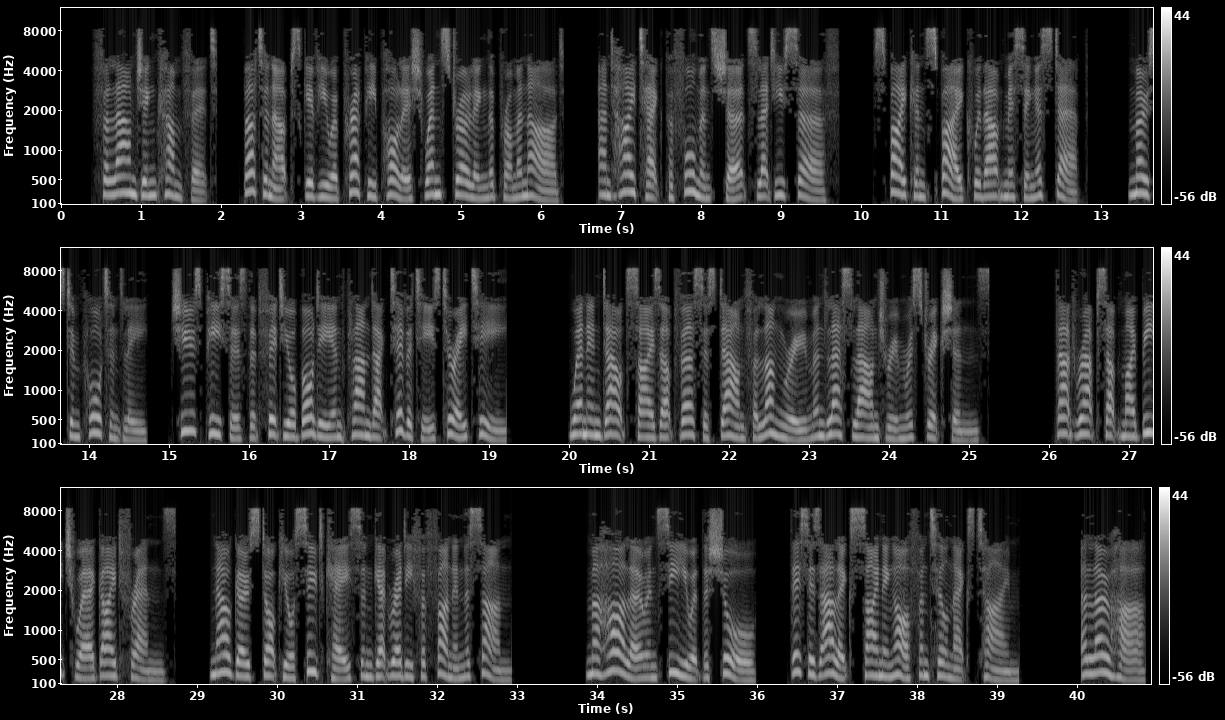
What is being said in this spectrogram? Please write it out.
For lounging comfort, button ups give you a preppy polish when strolling the promenade. And high-tech performance shirts let you surf, spike and spike without missing a step. Most importantly, choose pieces that fit your body and planned activities to AT. When in doubt size up versus down for lung room and less lounge room restrictions. That wraps up my beachwear guide friends. Now go stock your suitcase and get ready for fun in the sun. Mahalo and see you at the shore. This is Alex signing off until next time. Aloha.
